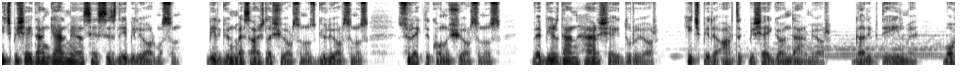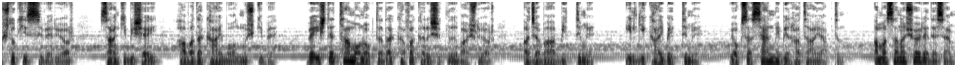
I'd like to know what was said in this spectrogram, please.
Hiçbir şeyden gelmeyen sessizliği biliyor musun? Bir gün mesajlaşıyorsunuz, gülüyorsunuz, sürekli konuşuyorsunuz ve birden her şey duruyor. Hiçbiri artık bir şey göndermiyor. Garip değil mi? Boşluk hissi veriyor. Sanki bir şey havada kaybolmuş gibi. Ve işte tam o noktada kafa karışıklığı başlıyor. Acaba bitti mi? İlgi kaybetti mi? Yoksa sen mi bir hata yaptın? Ama sana şöyle desem,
